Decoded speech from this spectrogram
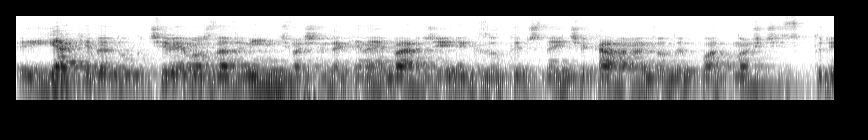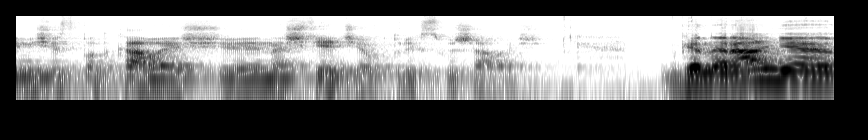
jakie według Ciebie można wymienić właśnie takie najbardziej egzotyczne i ciekawe metody płatności, z którymi się spotkałeś e, na świecie, o których słyszałeś? Generalnie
